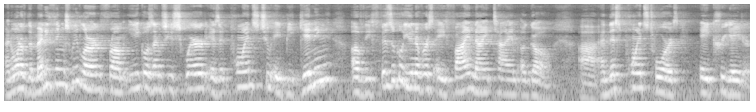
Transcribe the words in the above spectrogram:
And one of the many things we learn from E equals mc squared is it points to a beginning of the physical universe a finite time ago. Uh, and this points towards a creator.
